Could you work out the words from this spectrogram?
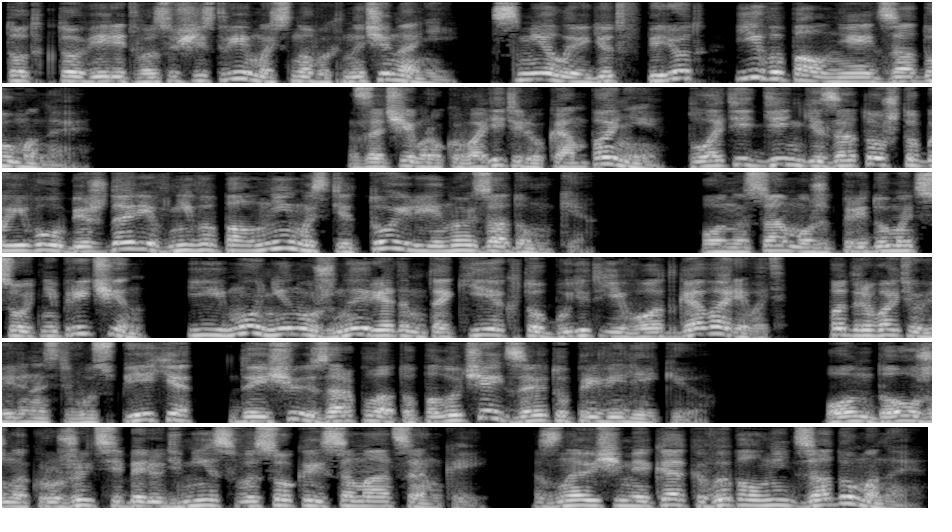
Тот, кто верит в осуществимость новых начинаний, смело идет вперед и выполняет задуманное. Зачем руководителю компании платить деньги за то, чтобы его убеждали в невыполнимости той или иной задумки? Он и сам может придумать сотни причин, и ему не нужны рядом такие, кто будет его отговаривать, подрывать уверенность в успехе, да еще и зарплату получать за эту привилегию. Он должен окружить себя людьми с высокой самооценкой, знающими, как выполнить задуманное.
